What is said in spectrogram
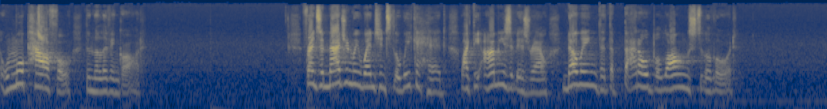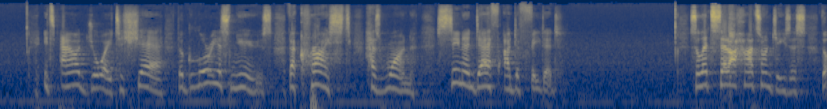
or more powerful than the living God. Friends, imagine we went into the week ahead like the armies of Israel, knowing that the battle belongs to the Lord. It's our joy to share the glorious news that Christ has won. Sin and death are defeated. So let's set our hearts on Jesus, the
